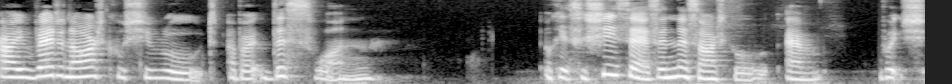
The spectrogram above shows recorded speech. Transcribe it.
I read an article she wrote about this one. Okay, so she says in this article, um, which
